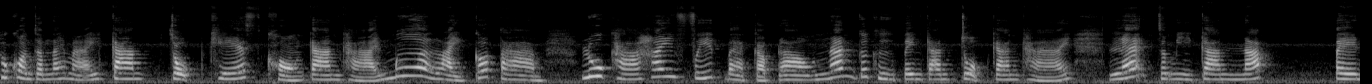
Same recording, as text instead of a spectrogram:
ทุกคนจำได้ไหม การจบเคสของการขายเมื่อไหร่ก็ตาม ลูกค้าให้ฟีดแบ็กกับเรา นั่นก็คือเป็นการจบการขาย และจะมีการนับ เป็น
